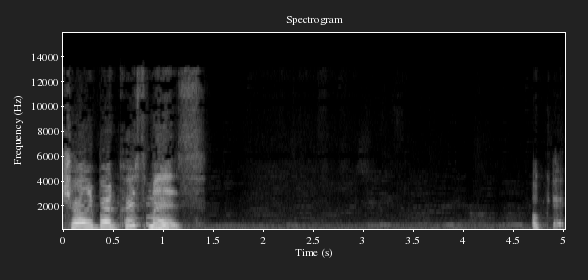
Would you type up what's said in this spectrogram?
Charlie Brown Christmas. Okay.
